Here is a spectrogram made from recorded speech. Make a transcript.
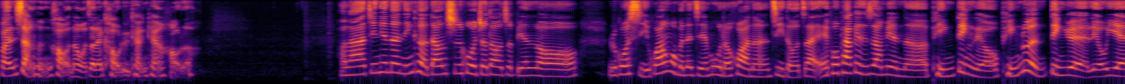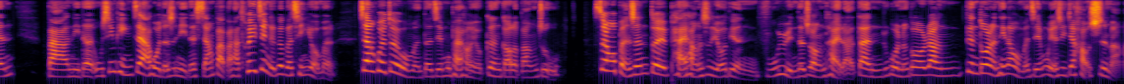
反响很好，那我再来考虑看看好了。好啦，今天的宁可当吃货就到这边喽。如果喜欢我们的节目的话呢，记得在 Apple Podcast 上面呢评定留、评论、订阅、留言，把你的五星评价或者是你的想法，把它推荐给各个亲友们，这样会对我们的节目排行有更高的帮助。虽然我本身对排行是有点浮云的状态啦，但如果能够让更多人听到我们节目，也是一件好事嘛。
